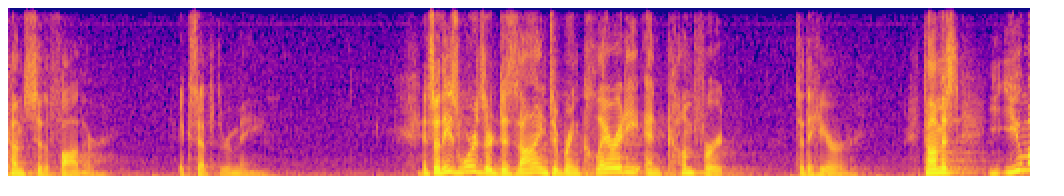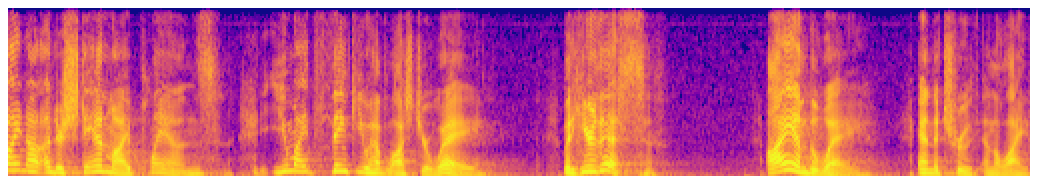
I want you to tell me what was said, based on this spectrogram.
comes to the Father except through me. And so these words are designed to bring clarity and comfort to the hearer. Thomas, you might not understand my plans. You might think you have lost your way. But hear this I am the way and the truth and the life.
